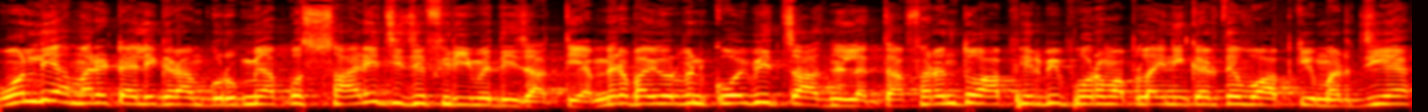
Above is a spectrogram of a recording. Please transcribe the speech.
ओनली हमारे टेलीग्राम ग्रुप में आपको सारी चीज़ें फ्री में दी जाती है। मेरे भाई और बहन, कोई भी चार्ज नहीं लगता। परंतु आप फिर भी फॉर्म अप्लाई नहीं करते, वो आपकी मर्ज़ी है,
